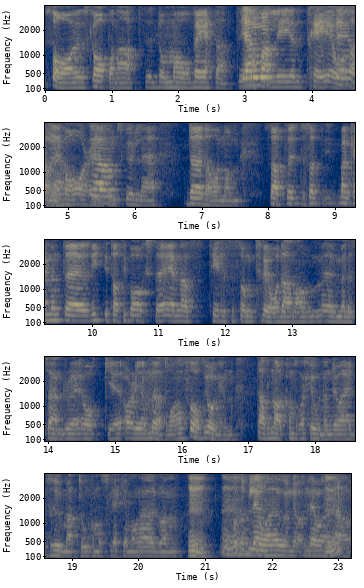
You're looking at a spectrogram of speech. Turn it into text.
sa skaparna att de har vetat i Ja, alla fall i en tre år Tre år, att det var Arya Ja. som skulle döda honom. Så att, så att man kan inte riktigt ta tillbaks det endast till säsong två där när eh, Melisandre och eh, Arya möter varandra första gången. Där den här konversationen då ägs rum att hon kommer att släcka många ögon. Mm. Ja. Och så blåa ögon då. Blåa Blå ögon.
